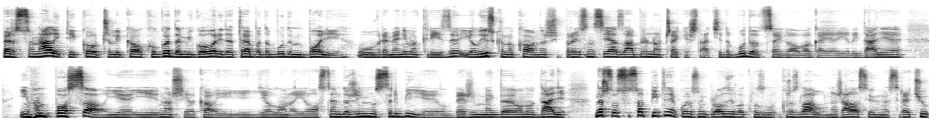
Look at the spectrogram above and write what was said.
personality coach ili kao kogod da mi govori da treba da budem bolji u vremenima krize, jer iskreno kao, znaš, prvi sam se ja zabrinuo, čekaj, šta će da bude od svega ovoga, je- ili dalje imam posao, je, i, znaš, jel kao, je, jel ono, jel ostajem da živim u Srbiji, jel bežim negde ono dalje. Znaš, to su sva pitanja koje su mi prolazila kroz, kroz glavu, nažalost ili na sreću,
